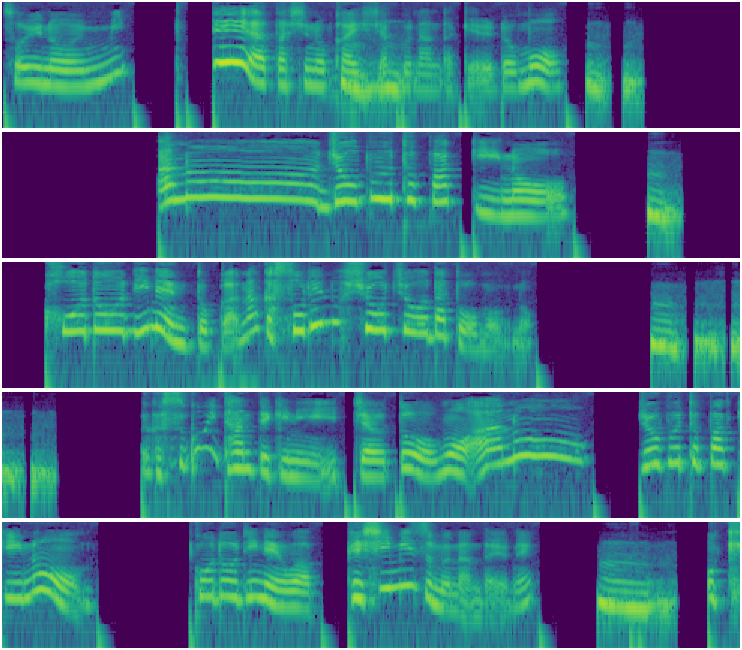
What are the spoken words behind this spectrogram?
そういうのを見て私の解釈なんだけれども、うんうん。あのージョブ・トパッキーのうん。行動理念とかなんかそれの象徴だと思うの。うんうんうんなんかすごい端的に言っちゃうともうあのジョブ・トパッキーの行動理念はペシミズムなんだよね。うん。もう究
